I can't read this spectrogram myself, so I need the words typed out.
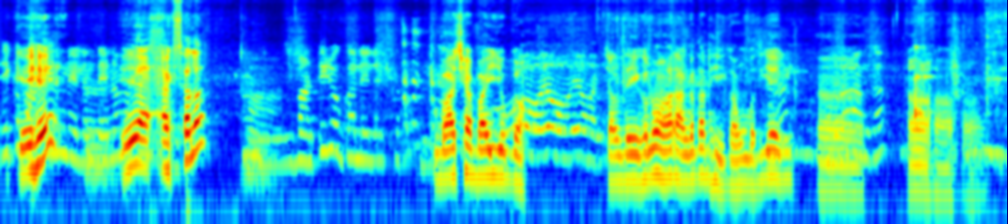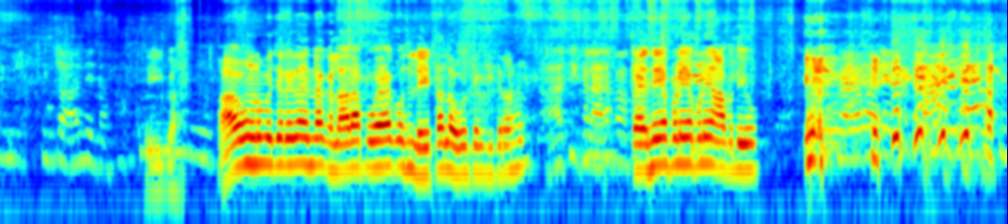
ਇੱਕ ਨਾ। ਇਹ ਐਕਸਲ? ਬਾਂਟੀ ਜੋਗਾ ਲੈ ਲੈ ਇੱਕ ਬਾਦਸ਼ਾਹ ਬਾਈ ਓਏ ਚੱਲ ਦੇਖ ਲਓ ਹਾਂ ਰੰਗ ਤਾਂ ਠੀਕ ਆਉਂ ਵਧੀਆ ਇਹ ਵੀ। ਹਾਂ ਹਾਂ ਹਾਂ ਹਾਂ ਇੱਕ ਆ ਲੈ ਲਾ। ਠੀਕ ਆ। ਆਹ ਹੁਣ ਵਿਚਾਰੇ ਦਾ ਇੰਨਾ ਖਲਾਰਾ ਪੋਇਆ ਕੁਝ ਲੈ ਤਾਂ ਲਓ ਚੰਗੀ ਤਰ੍ਹਾਂ। ਹੁਣ ਆ ਸੀ ਖਲਾਰਾ ਪਾ ਪੈਸੇ ਆਪਣੇ ਆਪਣੇ ਆਪ ਦਿਓ। ਖਲਾਰਾ ਪਾ ਕਹਿੰਦਾ?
